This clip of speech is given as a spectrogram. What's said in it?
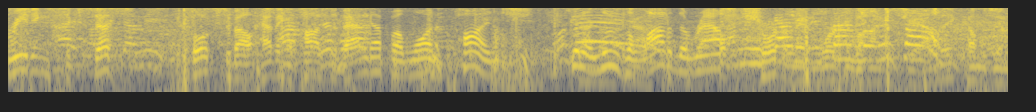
Reading success books about having a positive attitude. up on one punch. He's going to lose a lot of the round. Short man working behind his jab. Then comes in.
